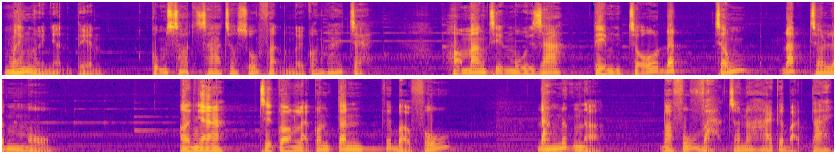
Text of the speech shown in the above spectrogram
Mấy người nhận tiền cũng xót xa cho số phận người con gái trẻ. Họ mang chị mùi ra tìm chỗ đất trống đắp cho lâm mồ ở nhà chỉ còn lại con tân với bà phú. Đang nức nở, bà phú vả cho nó hai cái bạt tai.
